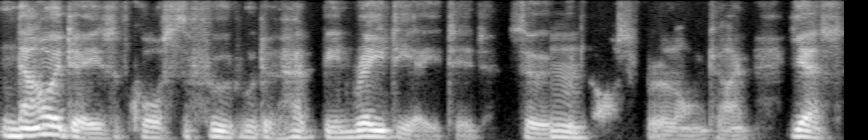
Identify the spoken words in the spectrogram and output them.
nowadays, of course, the food would have had been radiated, so it mm. would last for a long time. Yes,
